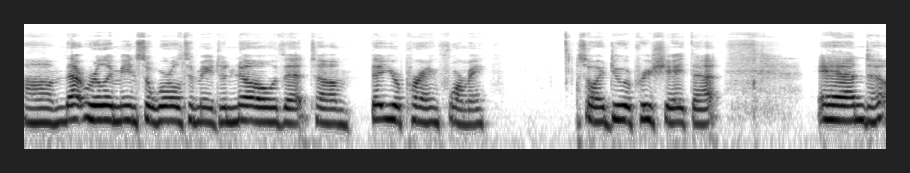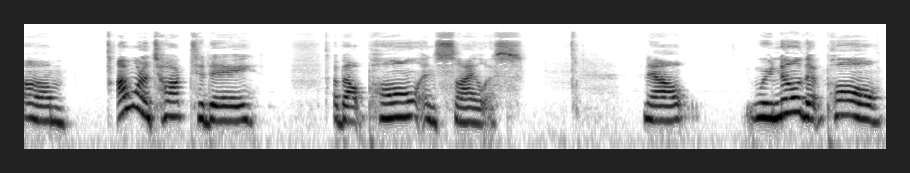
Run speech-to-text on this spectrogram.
Um, that really means the world to me to know that um, that you're praying for me. So I do appreciate that. And um, I want to talk today about Paul and Silas. Now, we know that Paul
